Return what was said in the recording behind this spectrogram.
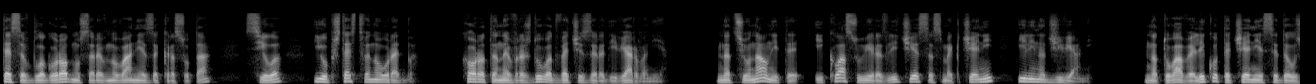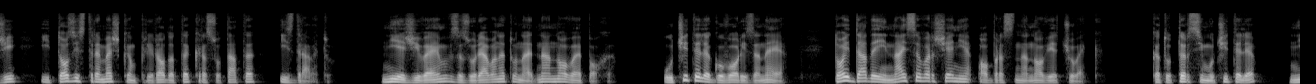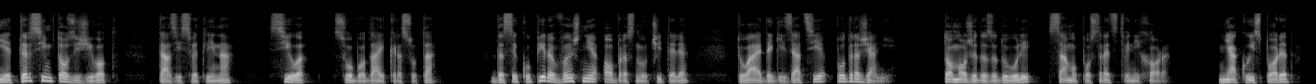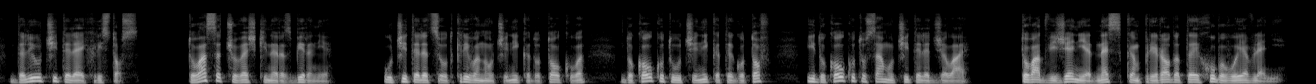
Те са в благородно съревнование за красота, сила и обществена уредба. Хората не връждуват вече заради вярвания. Националните и класови различия са смекчени или надживяни. На това велико течение се дължи и този стремеж към природата, красотата и здравето. Ние живеем в зазоряването на една нова епоха. Учителя говори за нея. Той даде и най-съвършения образ на новия човек. Като търсим учителя, ние търсим този живот, тази светлина, сила, свобода и красота. Да се копира външния образ на учителя, това е дегизация, подражание. То може да задоволи само посредствени хора. Някои спорят дали учителя е Христос. Това са човешки неразбирания. Учителят се открива на ученика до толкова, доколкото ученикът е готов и доколкото сам учителят желае. Това движение днес към природата е хубаво явление.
